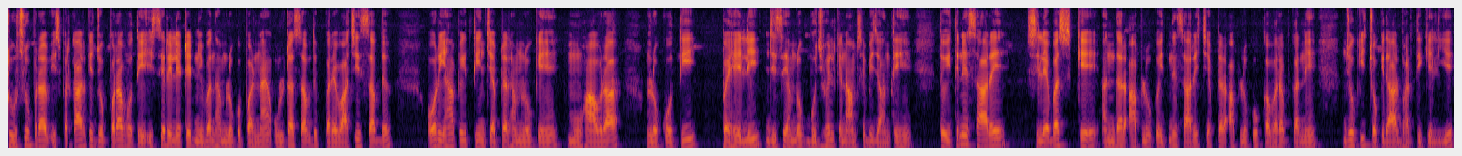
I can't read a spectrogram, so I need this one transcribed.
टूसू पर्व, इस प्रकार के जो पर्व होते हैं, इससे रिलेटेड निबंध हम लोग को पढ़ना है। उल्टा शब्द पर्यवाची शब्द, और यहाँ पे तीन चैप्टर हम लोग के हैं, मुहावरा, लोकोती पहेली, जिसे हम लोग बुझवेल के नाम से भी जानते हैं। तो इतने सारे सिलेबस के अंदर आप लोग को इतने सारे चैप्टर आप लोग को कवर अप करने जो कि चौकीदार भर्ती के लिए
